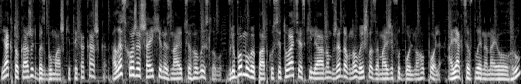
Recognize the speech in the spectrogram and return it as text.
Як то кажуть, без бумажки ти какашка. Але, схоже, шейхи не знають цього вислову. В будь-якому випадку ситуація з Кіліаном вже давно вийшла за межі футбольного поля. А як це вплине на його гру,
